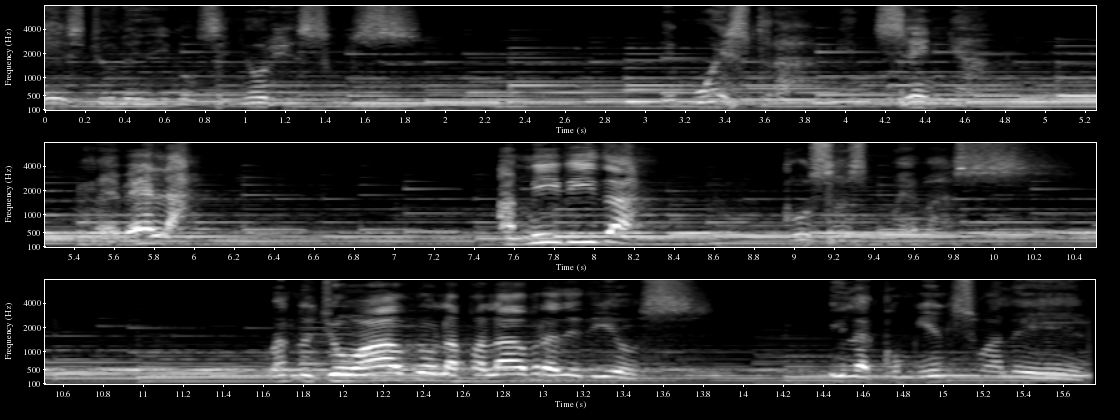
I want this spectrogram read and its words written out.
es yo le digo, Señor Jesús, demuestra, enseña revela a mi vida cosas nuevas. Cuando yo abro la palabra de Dios y la comienzo a leer,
